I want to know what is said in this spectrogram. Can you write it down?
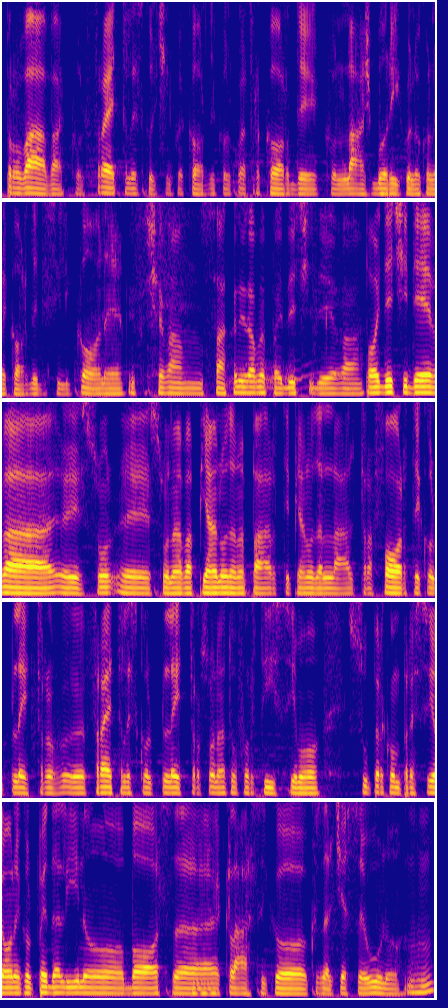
Provava col fretless, col 5 corde, col 4 corde, con l'Ashbury, quello con le corde di silicone. Mi faceva un sacco di roba e poi decideva. Poi decideva, eh, su- eh, suonava piano da una parte, piano dall'altra, forte col plettro, eh, fretless col plettro, suonato fortissimo, super compressione col pedalino Boss eh, classico, cos'è il CS1, Mhm.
